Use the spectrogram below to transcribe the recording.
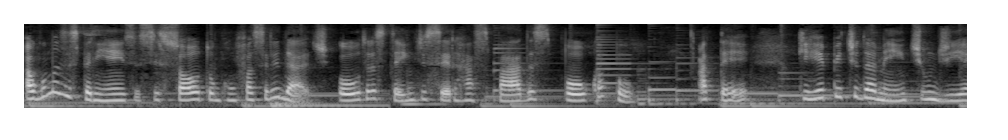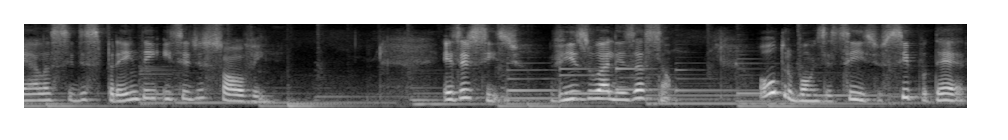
Algumas experiências se soltam com facilidade, outras têm de ser raspadas pouco a pouco, até que repetidamente um dia elas se desprendem e se dissolvem. Exercício: Visualização. Outro bom exercício, se puder,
